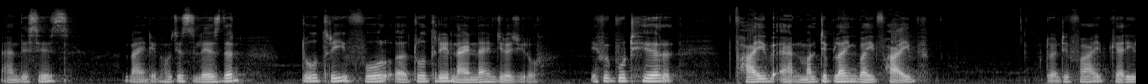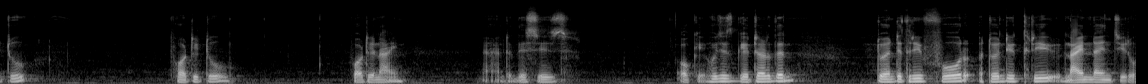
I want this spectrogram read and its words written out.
and this is 19 which is less than 234 uh, if we put here 5 and multiplying by 5 25 carry 2 42 49 and this is okay which is greater than 23 4 uh, 23 990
